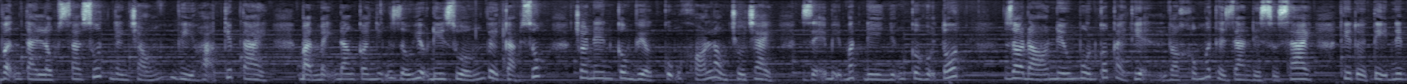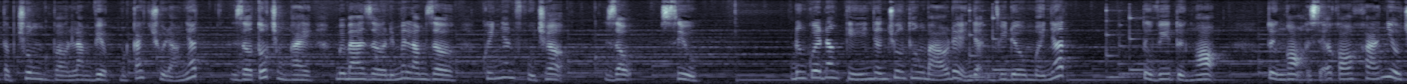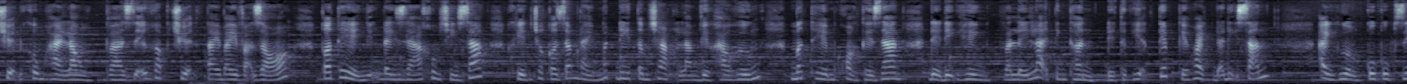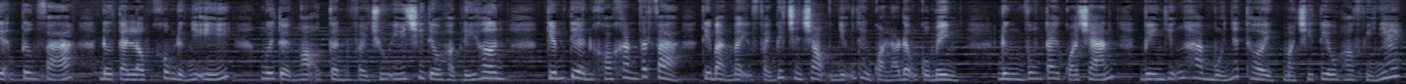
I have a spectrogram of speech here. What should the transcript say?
Vận tài lộc xa suốt nhanh chóng vì họa kiếp tài, bản mệnh đang có những dấu hiệu đi xuống về cảm xúc cho nên công việc cũng khó lòng trôi chảy, dễ bị mất đi những cơ hội tốt. Do đó nếu muốn có cải thiện và không mất thời gian để sửa sai thì tuổi tỵ nên tập trung vào làm việc một cách chủ đáo nhất. Giờ tốt trong ngày 13 giờ đến 15 giờ, quý nhân phù trợ, dậu, xỉu. Đừng quên đăng ký nhấn chuông thông báo để nhận video mới nhất. Tử vi tuổi ngọ tuổi ngọ sẽ có khá nhiều chuyện không hài lòng và dễ gặp chuyện tay bay vạ gió. Có thể những đánh giá không chính xác khiến cho con giáp này mất đi tâm trạng làm việc hào hứng, mất thêm khoảng thời gian để định hình và lấy lại tinh thần để thực hiện tiếp kế hoạch đã định sẵn. Ảnh hưởng của cục diện tương phá, đường tài lộc không được như ý, người tuổi ngọ cần phải chú ý chi tiêu hợp lý hơn. Kiếm tiền khó khăn vất vả thì bản mệnh phải biết trân trọng những thành quả lao động của mình. Đừng vung tay quá chán vì những ham muốn nhất thời mà chi tiêu hoang phí nhé.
